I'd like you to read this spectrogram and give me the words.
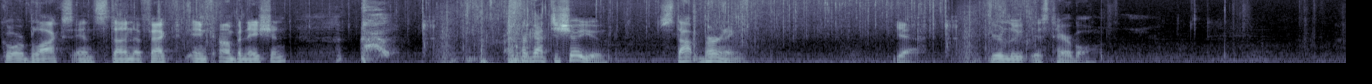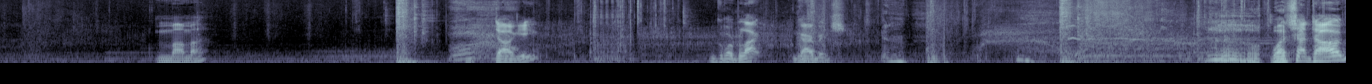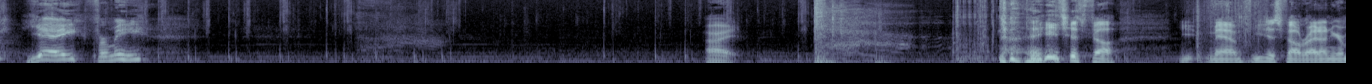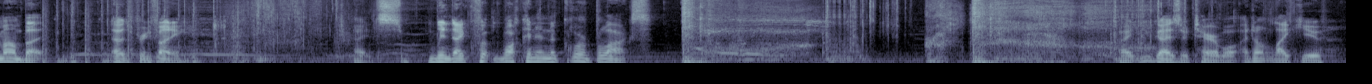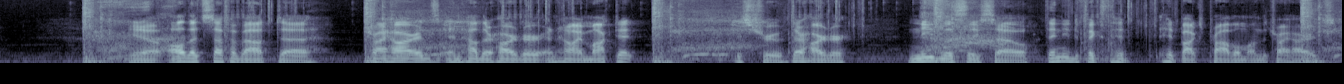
gore blocks and stun effect in combination. I forgot to show you. Stop burning. Yeah. Your loot is terrible. Mama. Doggy. Gore block. Garbage. One shot dog. Yay for me. All right. he just fell. You, ma'am, you just fell right on your mom butt. That was pretty funny. All right, i quit walking in the gore blocks. You guys are terrible. I don't like you. You know, all that stuff about uh, tryhards and how they're harder and how I mocked it is true. They're harder. Needlessly so. They need to fix the hit hitbox problem on the tryhards.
